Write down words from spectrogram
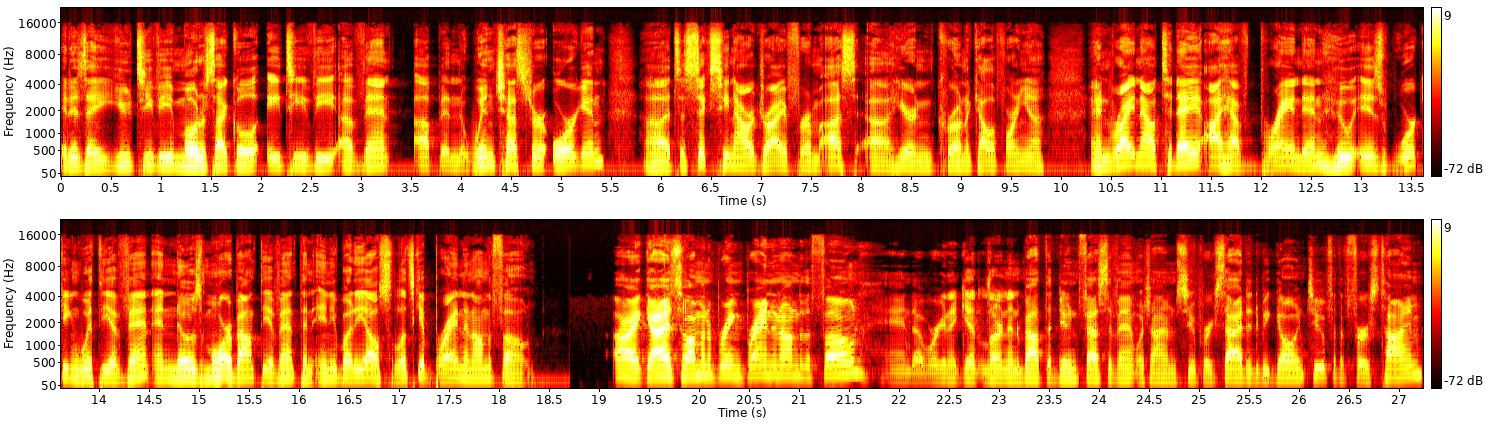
It is a UTV motorcycle ATV event up in Winchester, Oregon. Uh, it's a 16 hour drive from us uh, here in Corona, California. And right now, today, I have Brandon, who is working with the event and knows more about the event than anybody else. So let's get Brandon on the phone. All right, guys. So I'm going to bring Brandon onto the phone, and uh, we're going to get learning about the Dune Fest event, which I'm super excited to be going to for the first time.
